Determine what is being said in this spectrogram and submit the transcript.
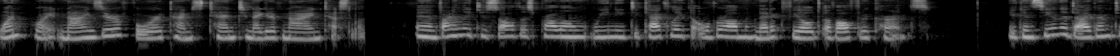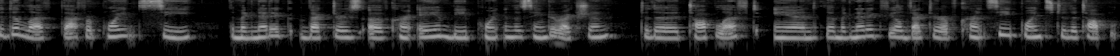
1.904 times 10 to negative 9 Tesla. And finally, to solve this problem, we need to calculate the overall magnetic field of all three currents. You can see in the diagram to the left that for point C, the magnetic vectors of current A and B point in the same direction, to the top left and the magnetic field vector of current C points to the top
